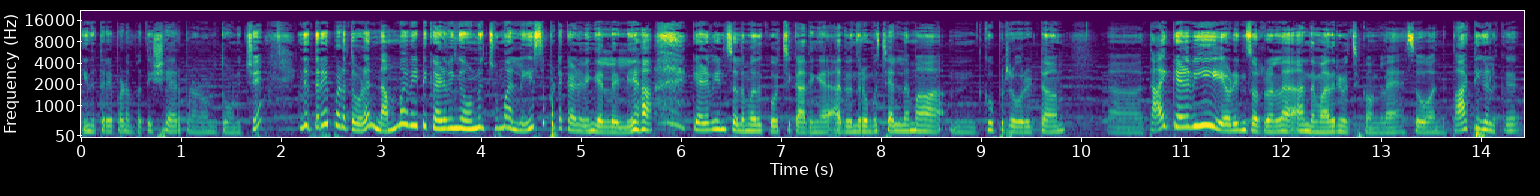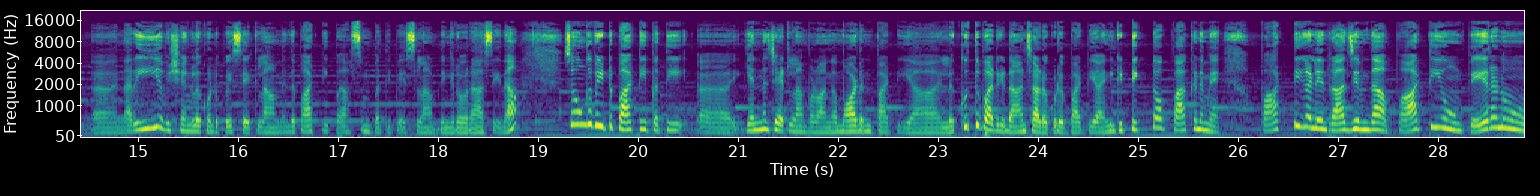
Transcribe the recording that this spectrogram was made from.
இந்த திரைப்படம் பற்றி ஷேர் பண்ணணும்னு தோணுச்சு. இந்த திரைப்படத்தோட நம்ம வீட்டு கழுவிங்க ஒன்றும் சும்மா லேசப்பட்ட கழுவிங்க இல்லை இல்லையா? கிழவின்னு சொல்லும்போது கோச்சிக்காதீங்க. அது வந்து ரொம்ப செல்லமாக கூப்பிடுற ஒரு டேர்ம் தாய் கிழவி அப்படின்னு சொல்கிறோம்ல அந்த மாதிரி வச்சுக்கோங்களேன். ஸோ அந்த பாட்டிகளுக்கு நிறைய விஷயங்களை கொண்டு போய் சேர்க்கலாம். இந்த பாட்டி பாசம் பற்றி பேசலாம் அப்படிங்கிற ஒரு ஆசை தான் ஸோ உங்கள் வீட்டு பாட்டி பற்றி என்ன சேட்டெல்லாம் பண்ணுவாங்க? மாடர்ன் பாட்டியா? இல்லை குத்து பாட்டுக்கு டான்ஸ் ஆடக்கூடிய பாட்டியா? இன்றைக்கி டிக்டாக் பார்க்கணுமே. பாட்டிகளின் ராஜ்யம் தான் பாட்டியும் பேரனும்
